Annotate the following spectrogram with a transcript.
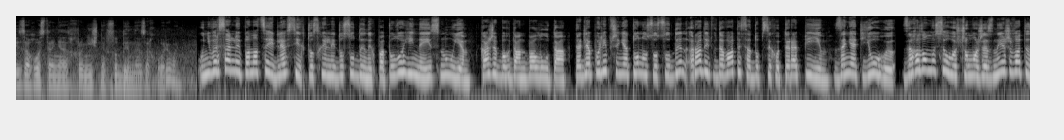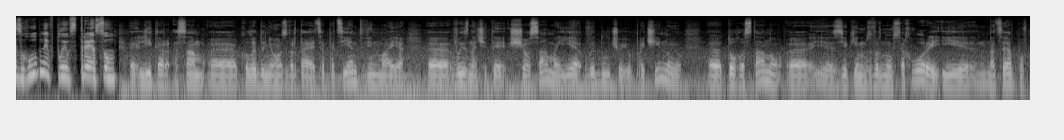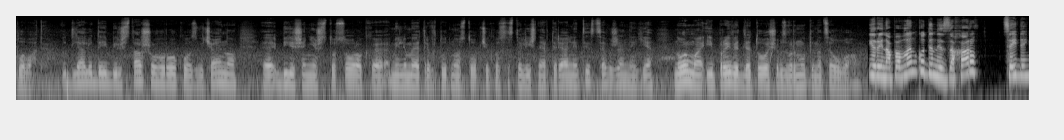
і загострення хронічних судинних захворювань. Універсальної панацеї для всіх, хто схильний до судинних патологій, не існує, каже Богдан Балута. Та для поліпшення тонусу судин радить вдаватися до психотерапії, занять йогою, загалом усього, що може знижувати згубний вплив стресу. Е, Лікар сам, е, коли до нього звертається пацієнт, він має е, визначити, що саме є ведучою причиною того стану, з яким звернувся хворий, і на це повпливати. Для людей більш старшого року, звичайно, е, більше ніж 140 мм ртутного стовпчику систолічний артеріальний тиск це вже не є норма і привід для того, щоб звернути на це увагу. Ірина Павленко, Денис Захаров. Цей день.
